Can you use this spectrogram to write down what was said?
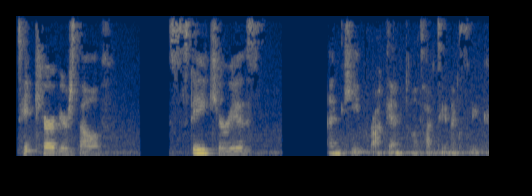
take care of yourself, stay curious, and keep rocking. I'll talk to you next week.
